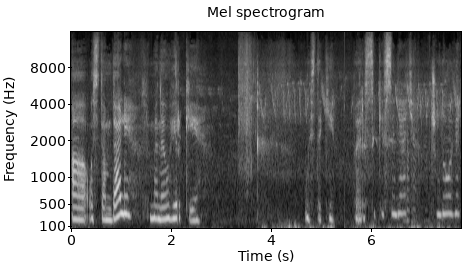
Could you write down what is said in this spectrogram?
А ось там далі в мене огірки. Ось такі персики сидять чудові.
